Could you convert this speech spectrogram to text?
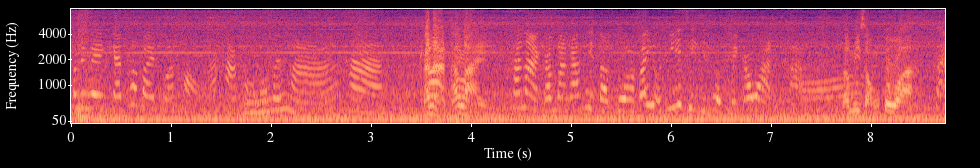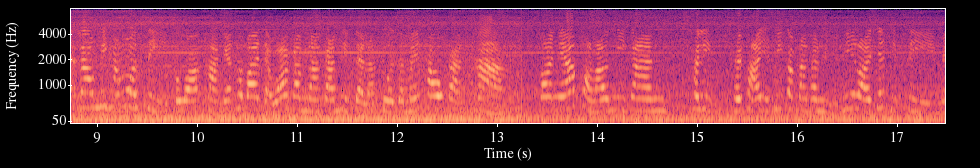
บริเวณแก๊สเทอร์ไบน์ตัวสองนะคะของโรงไฟฟ้าค่ะ ขนาดเท่าไหร่ ขนาดกำลังการผลิตต่อตัวก็อยู่ที่ 46 เมกะวัตต์ค่ะ เรามี 2 ตัว แต่เรามีทั้งหมด 4 ตัวค่ะแก๊สเทอร์ไบน์แต่ว่ากำลังการผลิตแต่ละตัวจะไม่เท่ากันค่ะ ตอนนี้ของเรามีการผลิตไฟฟ้าอยู่ที่กำลังการผลิตอยู่ที่ 174 เม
